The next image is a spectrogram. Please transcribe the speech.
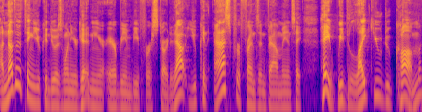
Another thing you can do is when you're getting your Airbnb first started out, you can ask for friends and family and say, hey, we'd like you to come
